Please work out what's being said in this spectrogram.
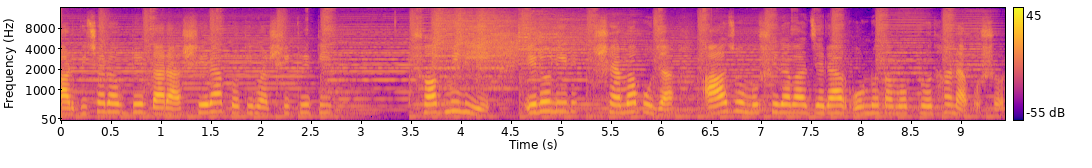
আর বিচারকদের দ্বারা সেরা প্রতিমার স্বীকৃতি, সব মিলিয়ে এরলির শ্যামা পূজা আজও মুর্শিদাবাদ জেলার অন্যতম প্রধান আকর্ষণ,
